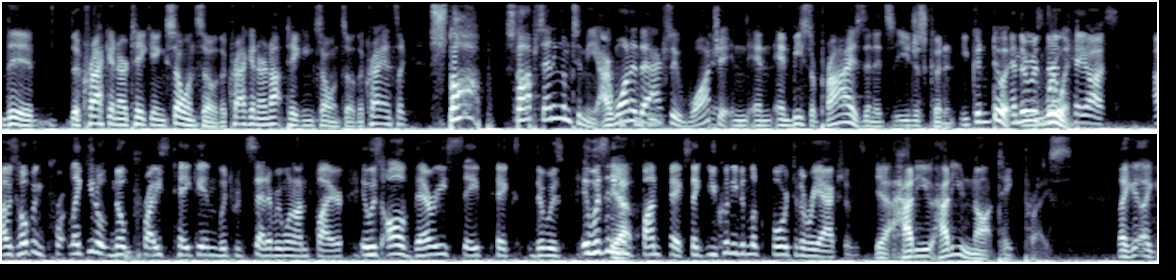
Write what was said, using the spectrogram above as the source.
the the Kraken are taking so and so, the Kraken are not taking so and so. The Kraken, it's like stop, stop sending them to me. I wanted to mhm. actually watch it and, and and be surprised, and it's you just couldn't. You couldn't do it. And there was no chaos. I was hoping, pr- like you know, no Price taken, which would set everyone on fire. It was all very safe picks. There was, it wasn't Yeah. even fun picks. Like you couldn't even look forward to the reactions. Yeah, how do you how do you not take Price? Like like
